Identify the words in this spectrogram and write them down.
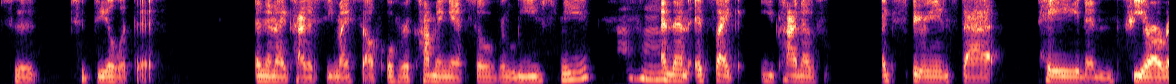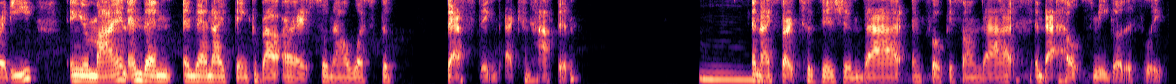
to to deal with it and then i kind of see myself overcoming it so it relieves me mm-hmm. and then it's like you kind of experience that pain and fear already in your mind and then and then i think about all right so now what's the best thing that can happen mm. and i start to vision that and focus on that and that helps me go to sleep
